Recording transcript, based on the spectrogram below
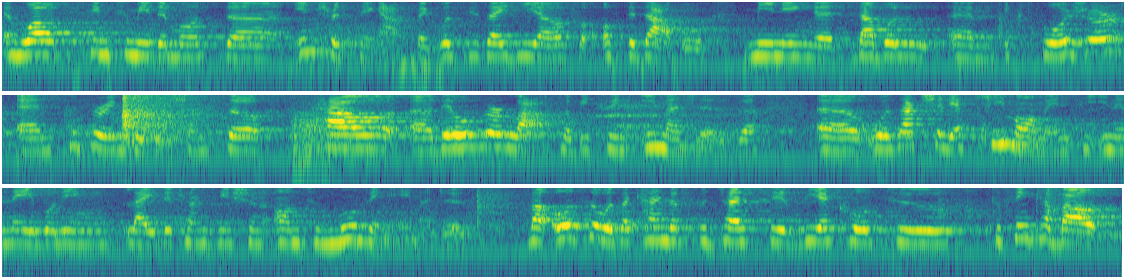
And what seemed to me the most uh, interesting aspect was this idea of, of the double, meaning uh, double um, exposure and superimposition. So how uh, the overlap between images uh, was actually a key moment in enabling like the transition onto moving images, but also was a kind of suggestive vehicle to, to think about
